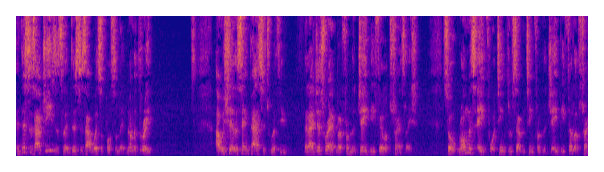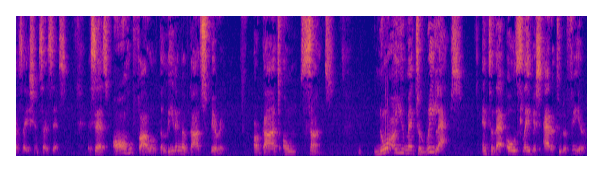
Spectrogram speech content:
And this is how Jesus lived. This is how we're supposed to live. Number three, I will share the same passage with you that I just read, but from the J.B. Phillips translation. So Romans 8, 14 through 17 from the J.B. Phillips translation says this. It says, All who follow the leading of God's Spirit are God's own sons. Nor are you meant to relapse into that old slavish attitude of fear.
